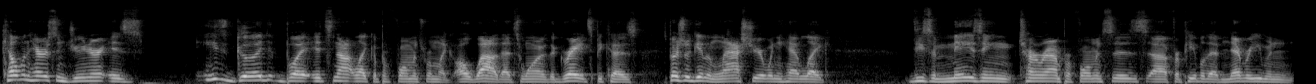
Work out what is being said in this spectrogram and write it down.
Kelvin Harrison Jr. is he's good, but it's not like a performance where I'm like, oh wow, that's one of the greats. Because especially given last year when he had like these amazing turnaround performances uh, for people that have never even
